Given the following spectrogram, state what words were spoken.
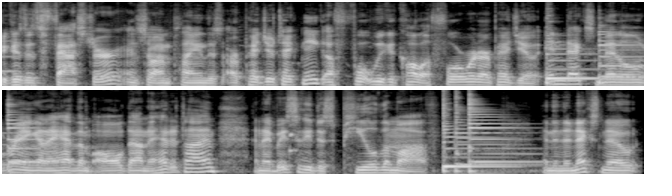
Because it's faster and so I'm playing this arpeggio technique of what we could call a forward arpeggio index middle ring and I had them all down ahead of time and I basically just peel them off. And then the next note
